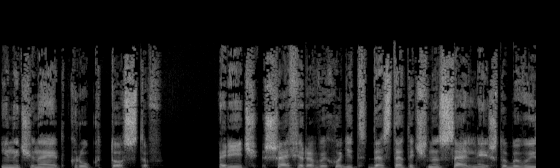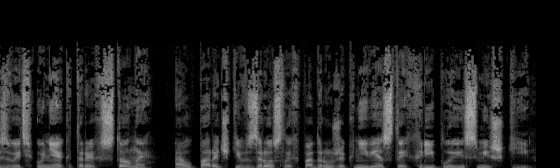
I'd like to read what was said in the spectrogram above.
и начинает круг тостов. Речь шафера выходит достаточно сальной, чтобы вызвать у некоторых стоны, а у парочки взрослых подружек невесты хриплые смешки,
